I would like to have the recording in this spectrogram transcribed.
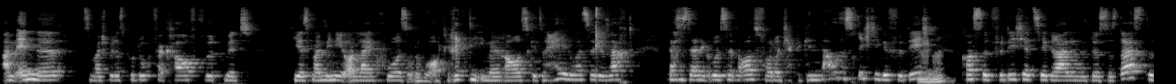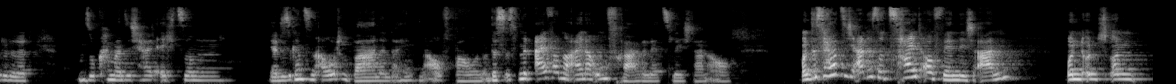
am Ende zum Beispiel das Produkt verkauft wird mit, hier ist mein Mini-Online-Kurs oder wo auch direkt die E-Mail rausgeht, so, hey, du hast ja gesagt, das ist deine größte Herausforderung, ich habe genau das Richtige für dich, mhm. kostet für dich jetzt hier gerade das ist das, und so kann man sich halt echt so ein, ja, diese ganzen Autobahnen da hinten aufbauen. Und das ist mit einfach nur einer Umfrage letztlich dann auch. Und das hört sich alles so zeitaufwendig an und, und, und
